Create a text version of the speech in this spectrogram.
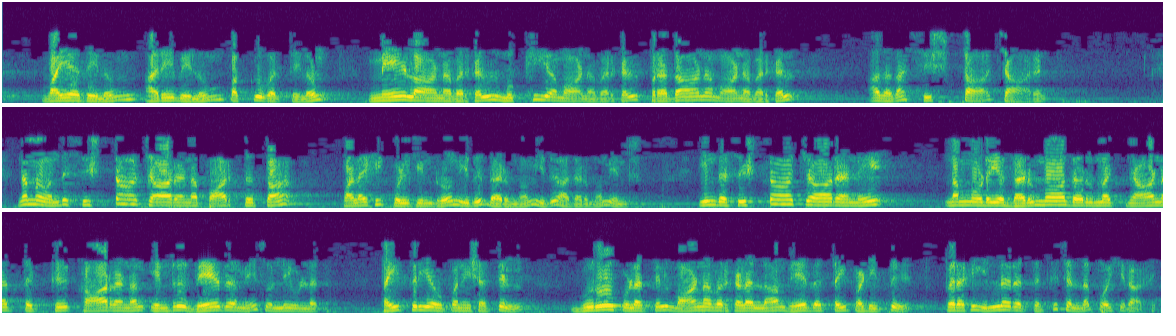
வயதிலும் அறிவிலும் பக்குவத்திலும் மேலானவர்கள் முக்கியமானவர்கள் பிரதானமானவர்கள் அததான் சிஷ்டாச்சாரன். நம்ம வந்து சிஷ்டாச்சாரனை பார்த்து தான் பழகி கொள்கின்றோம். இது தர்மம் இது அதர்மம் என்று. இந்த சிஷ்டாச்சாரனே நம்முடைய தர்மா தர்ம ஞானத்துக்கு காரணம் என்று வேதமே சொல்லியுள்ளது. தைத்திரிய உபனிஷத்தில் குரு குலத்தில் மாணவர்களெல்லாம் வேதத்தை படித்து பிறகு இல்லறத்திற்கு செல்ல போகிறார்கள்.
